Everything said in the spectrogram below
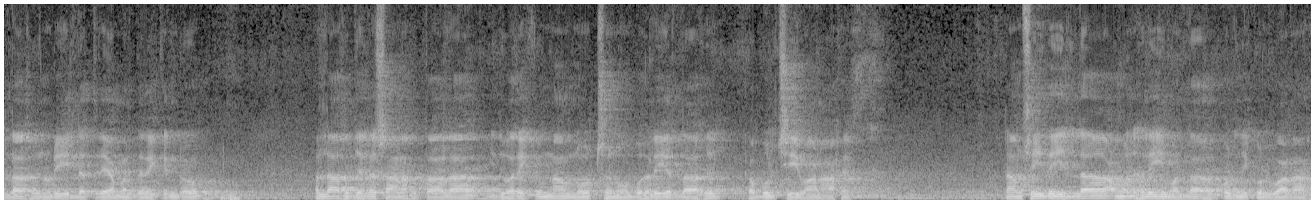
அல்லாஹுவினுடைய இல்லத்திலே அமர்ந்திருக்கின்றோம் அல்லாஹு ஜல்லஷானஹு தாலா இதுவரைக்கும் நாம் நோற்ற நோன்புகளை அல்லாஹு கபூல் செய்வானாக. நாம் செய்த எல்லா அமல்களையும் அல்லாஹ் பொருந்திக் கொள்வானாக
